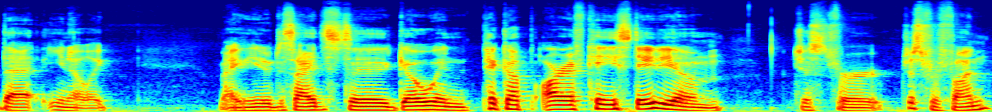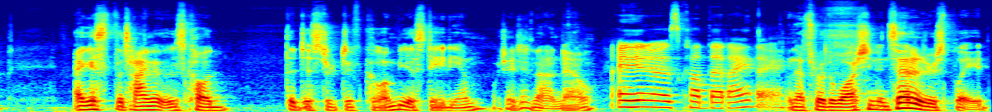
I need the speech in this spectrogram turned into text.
that, you know, like Magneto decides to go and pick up RFK Stadium just for just for fun. I guess at the time it was called the District of Columbia Stadium, which I did not know. I didn't know it was called that either. And that's where the Washington Senators played,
